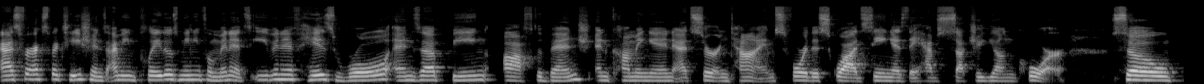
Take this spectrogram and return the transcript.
as for expectations, I mean, play those meaningful minutes, even if his role ends up being off the bench and coming in at certain times for this squad, seeing as they have such a young core. So,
